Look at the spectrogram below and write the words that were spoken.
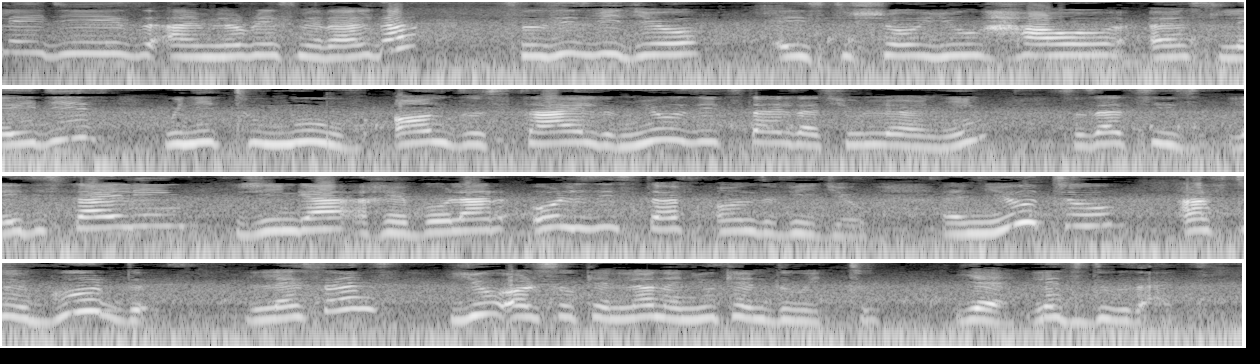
ladies, I'm Laurie Esmeralda. So this video is to show you how us ladies we need to move on the style, the music style that you're learning. So that is lady styling, ginga, rebolar, all this stuff on the video. And you too, after good lessons, you also can learn and you can do it too. Yeah, let's do that.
